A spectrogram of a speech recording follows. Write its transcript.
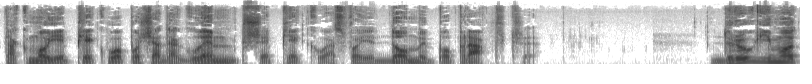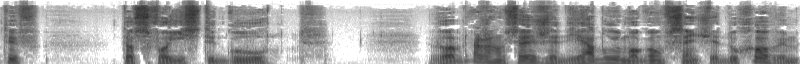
tak moje piekło posiada głębsze piekła, swoje domy poprawcze. Drugi motyw to swoisty głód. Wyobrażam sobie, że diabły mogą w sensie duchowym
